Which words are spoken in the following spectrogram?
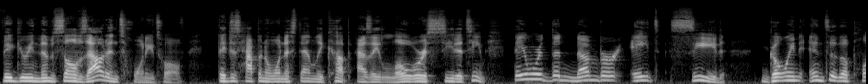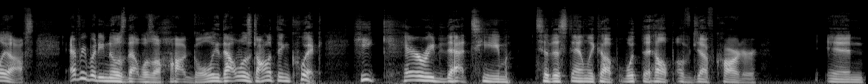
figuring themselves out in 2012. They just happened to win a Stanley Cup as a lower seeded team. They were the number eight seed going into the playoffs. Everybody knows that was a hot goalie. That was Jonathan Quick. He carried that team to the Stanley Cup with the help of Jeff Carter in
